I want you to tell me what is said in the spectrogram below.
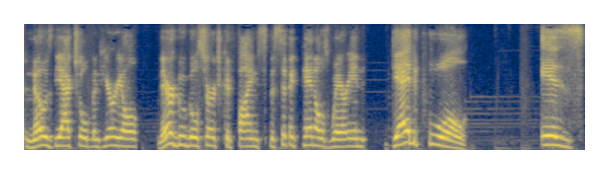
knows the actual material, their Google search could find specific panels wherein Deadpool is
